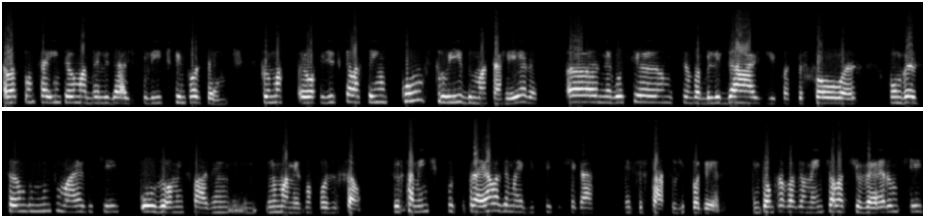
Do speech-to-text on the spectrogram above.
elas conseguem ter uma habilidade política importante. Uma, eu acredito que elas tenham construído uma carreira uh, negociando, tendo habilidade com as pessoas, conversando muito mais do que os homens fazem numa mesma posição. Justamente para elas é mais difícil chegar nesse status de poder. Então, provavelmente, elas tiveram que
